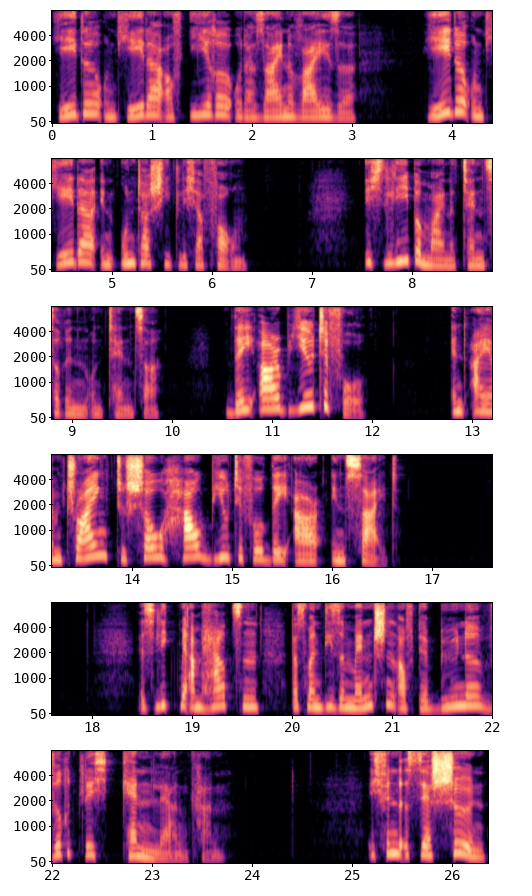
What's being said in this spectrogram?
Jede und jeder auf ihre oder seine Weise, jede und jeder in unterschiedlicher Form. Ich liebe meine Tänzerinnen und Tänzer. They are beautiful. And I am trying to show how beautiful they are inside. Es liegt mir am Herzen, dass man diese Menschen auf der Bühne wirklich kennenlernen kann. Ich finde es sehr schön,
